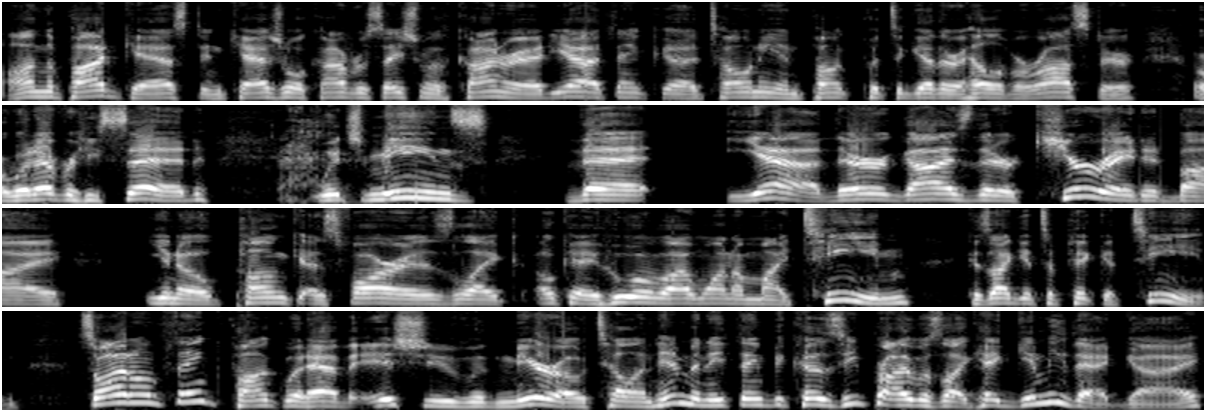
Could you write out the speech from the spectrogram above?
on the podcast in casual conversation with Conrad, yeah, I think uh, Tony and Punk put together a hell of a roster or whatever he said, which means that, yeah, there are guys that are curated by, you know, Punk as far as like, okay, who do I want on my team? Because I get to pick a team. So I don't think Punk would have an issue with Miro telling him anything because he probably was like, hey, give me that guy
